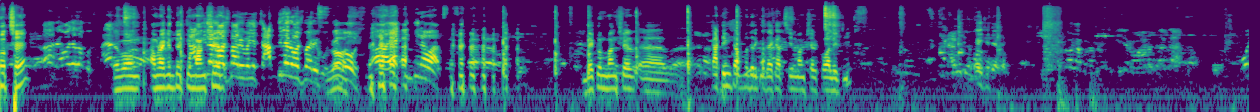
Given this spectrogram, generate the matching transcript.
হচ্ছে এবং আমরা কিন্তু একটু মাংসের চাপ দিলে রস দেখুন মাংসের কাটিংটা আপনাদেরকে দেখাচ্ছি মাংসের কোয়ালিটি। ওই।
